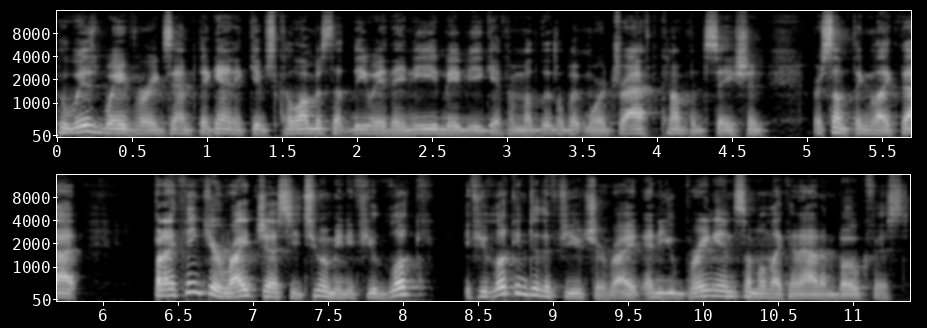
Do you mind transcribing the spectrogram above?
who is waiver exempt, again, it gives Columbus that leeway they need. Maybe you give him a little bit more draft compensation or something like that. But I think you're right, Jesse, too. I mean, if you look if you look into the future, right, and you bring in someone like an Adam Boqvist,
